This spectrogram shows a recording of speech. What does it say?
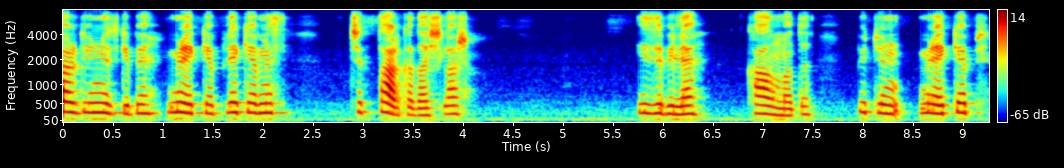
Gördüğünüz gibi mürekkep lekemiz çıktı arkadaşlar. İzi bile kalmadı. Bütün mürekkep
